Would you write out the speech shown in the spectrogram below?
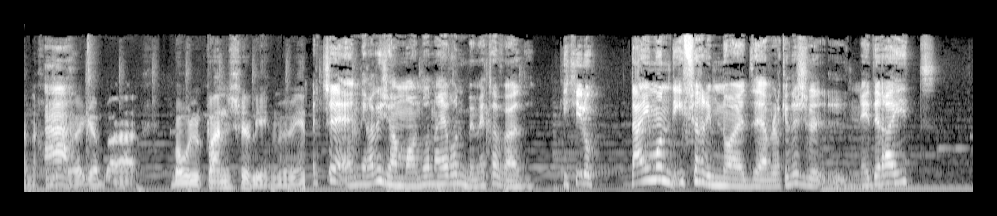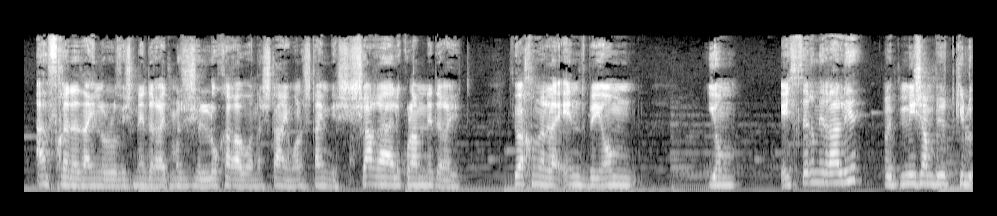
אנחנו אה. כרגע ב, באולפן שלי, מבין? שנראה לי שהמועדון iron באמת עבד. כי כאילו, diamond אי אפשר למנוע את זה, אבל הקטע של netherite, אף אחד עדיין לא לובש netherite, משהו שלא קרה בעונה 2. בעונה 2 ישר היה לכולם netherite. כאילו הלכנו ל End ביום... יום 10 נראה לי, ומשם פשוט כאילו,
